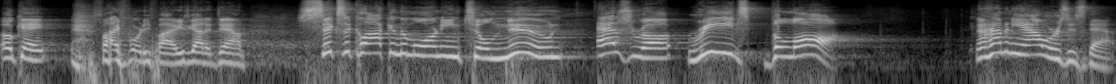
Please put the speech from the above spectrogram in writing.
Okay, 545, he's got it down. 6 o'clock in the morning till noon, Ezra reads the law. Now, how many hours is that?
